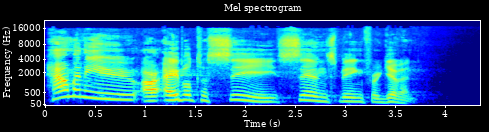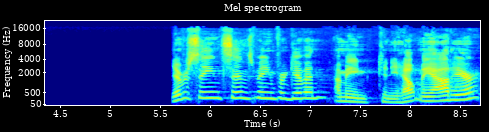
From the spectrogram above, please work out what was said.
how many of you are able to see sins being forgiven? You ever seen sins being forgiven? I mean, can you help me out here?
